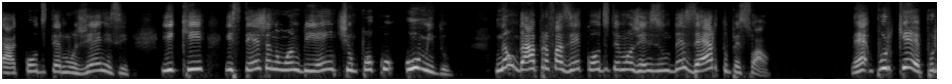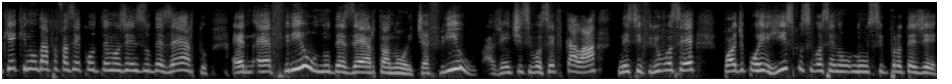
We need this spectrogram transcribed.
a cold termogênese e que esteja num ambiente um pouco úmido. Não dá para fazer cold termogênese no deserto, pessoal. Né? Por quê? Por que, que não dá para fazer contemogênese no deserto? É, é, frio no deserto à noite, é frio. A gente, se você ficar lá nesse frio, você pode correr risco se você não, não se proteger.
